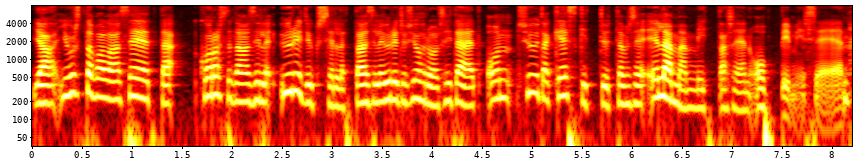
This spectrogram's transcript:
Ja just tavallaan se, että korostetaan sille yritykselle tai sille yritysjohdolle sitä, että on syytä keskittyä tämmöiseen elämänmittaiseen oppimiseen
